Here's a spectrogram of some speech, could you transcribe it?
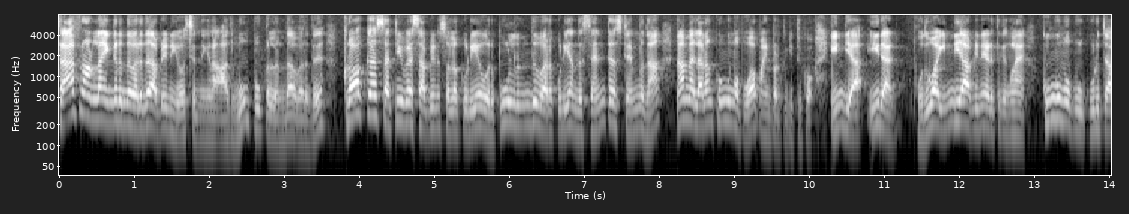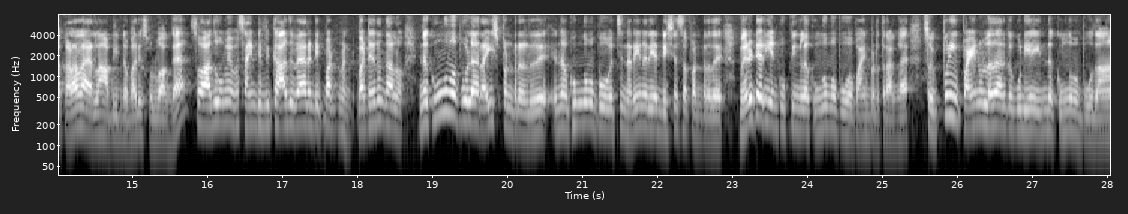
சாஃப்ரான்லாம் எங்கேருந்து வருது அப்படின்னு யோசிச்சிருந்தீங்கன்னா அதுவும் பூக்கள்லேருந்து தான் வருது. க்ராக்கஸ் சட்டிவஸ் அப்படின்னு சொல்லக்கூடிய ஒரு பூலேருந்து வரக்கூடிய அந்த சென்டர் ஸ்டெம்மு தான் நாம் எல்லாரும் குங்குமப்பூவாக பயன்படுத்திக்கிட்டு இருக்கோம். இந்தியா ஈரான் பொதுவாக இந்தியா அப்படின்னு எடுத்துக்கோங்களேன் குங்குமப்பூ குடிச்சா கலராயிடலாம் அப்படின்ற மாதிரி சொல்லுவாங்க. ஸோ அதுவுமே சயின்டிஃபிக்காக அது வேறு டிபார்ட்மெண்ட் பட் இருந்தாலும் இந்த குங்குமப்பூவில் ரைஸ் பண்ணுறது இந்த குங்குமப்பூ வச்சு நிறைய நிறைய டிஷ்ஷஸை பண்ணுறது மெரிட்டேரியன் குக்கிங்கில் குங்குமப்பூவை பயன்படுத்துகிறாங்க ஸோ இப்படி பயனுள்ளதாக இருக்கக்கூடிய இந்த குங்குமப்பூ தான்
